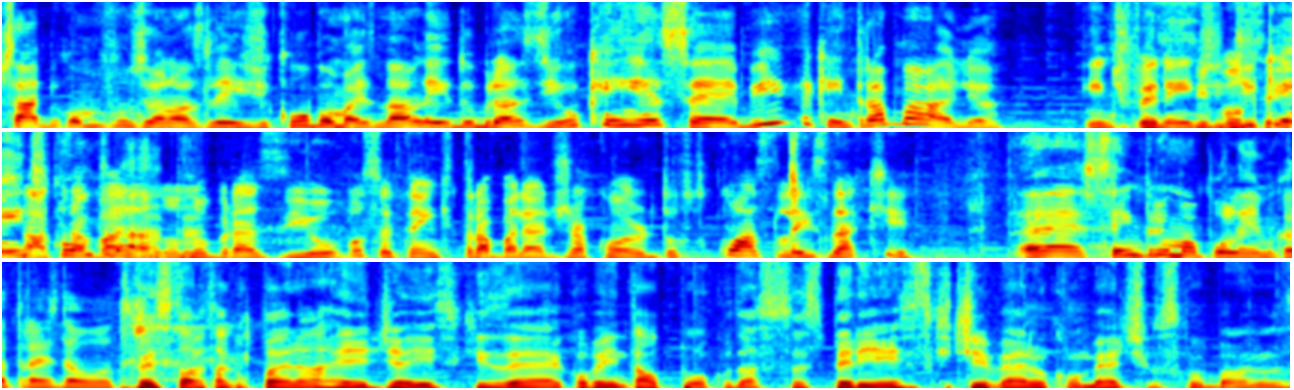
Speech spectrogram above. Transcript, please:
sabe como funcionam as leis de Cuba, mas na lei do Brasil, quem recebe é quem trabalha. Indiferente se você de quem está te contrata. trabalhando no Brasil, você tem que trabalhar de acordo com as leis daqui. É sempre uma polêmica atrás da outra. O pessoal que tá acompanhando a rede aí, se quiser comentar um pouco das suas experiências que tiveram com médicos cubanos.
